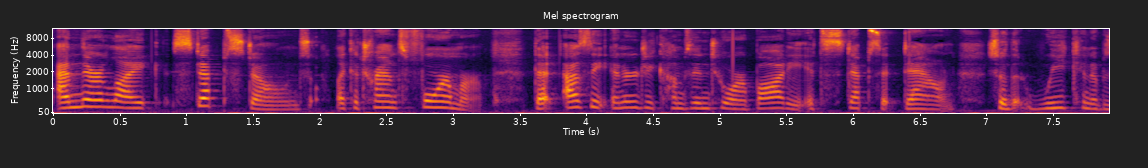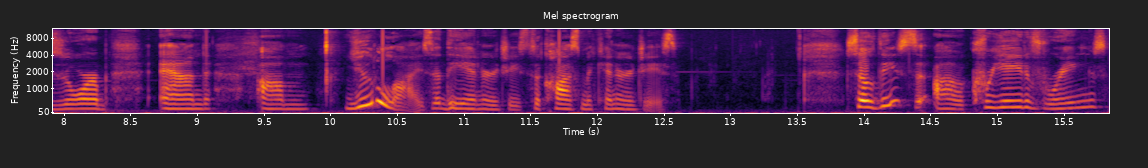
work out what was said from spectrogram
And they're like stepstones, like a transformer, that as the energy comes into our body, it steps it down so that we can absorb and um, utilize the energies, the cosmic energies. So these uh, creative rings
